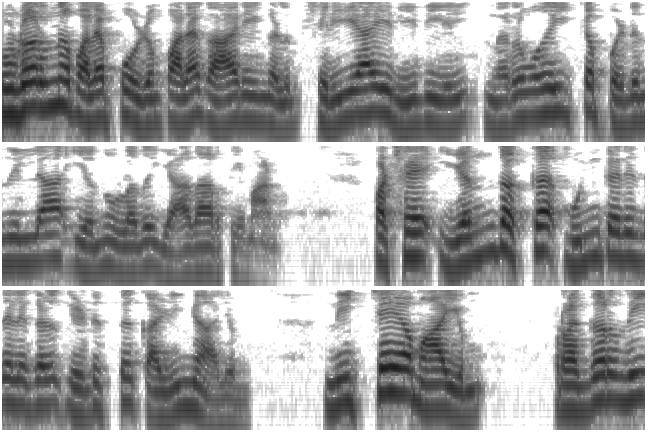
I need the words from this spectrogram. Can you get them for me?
തുടർന്ന് പലപ്പോഴും പല കാര്യങ്ങളും ശരിയായ രീതിയിൽ നിർവഹിക്കപ്പെടുന്നില്ല എന്നുള്ളത് യാഥാർത്ഥ്യമാണ്. പക്ഷേ എന്തൊക്കെ മുൻകരുതലുകൾ എടുത്തു കഴിഞ്ഞാലും നിശ്ചയമായും പ്രകൃതി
